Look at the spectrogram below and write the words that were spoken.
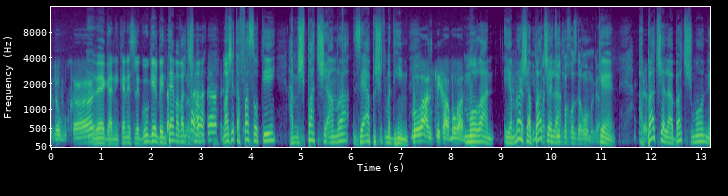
לא מוכן. רגע, אני אכנס לגוגל בינתיים, אבל תשמע, מה שתפס אותי, המשפט שאמרה, זה היה פשוט מדהים. מורן, סליחה, מורן. מורן. היא אמרה שהבת שלה... עם פרקליטות מחוז דרום, אגב. כן. הבת שלה, בת שמונה,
